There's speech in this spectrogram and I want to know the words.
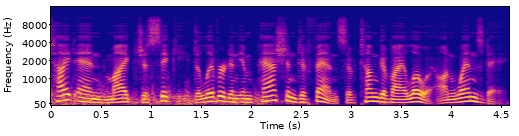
Tight end Mike Gesicki delivered an impassioned defense of Tagovailoa on Wednesday,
